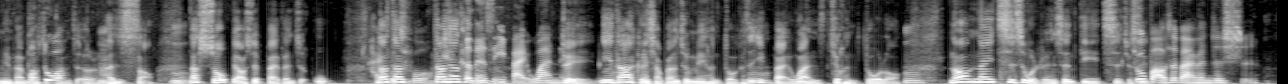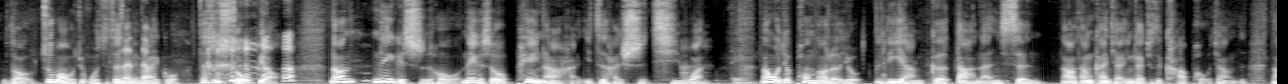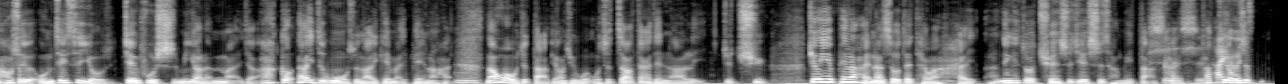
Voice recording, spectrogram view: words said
名牌包是百分之二，很少。那手表是百分之五，那大大家可能是一百万呢。对，因为大家可能想百分之五没很多，可是一百万就很多喽。嗯然后那一次是我人生第一次，就是珠宝是百分之十。珠宝我就我是真的没卖过，但是手表，然后那个时候那个时候佩纳海一只还十七万。对，然后我就碰到了有两个大男生，然后他们看起来应该就是 couple 这样子，然后所以我们这次有肩负使命要来买这样。啊，他一直问我说哪里可以买沛纳海，然后后来我就打电话去问，我就知道大概在哪里？就去，就因为沛纳海那时候在台湾还那个时候全世界市场没打开，是是，他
